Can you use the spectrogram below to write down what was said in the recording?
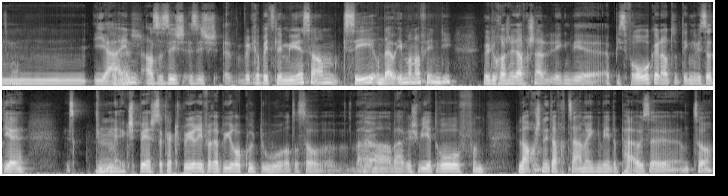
ich mal. Mm, Ja, Oder hast- also es ist, es ist äh, wirklich ein bisschen mühsam gesehen und auch immer noch, finde ich. Weil du kannst nicht einfach schnell irgendwie etwas fragen oder irgendwie so die, du Mhm. spürst so kein Gespür für eine Bürokultur oder so, wer, Ja. wer ist wie drauf und lachst nicht einfach zusammen irgendwie in der Pause und so.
